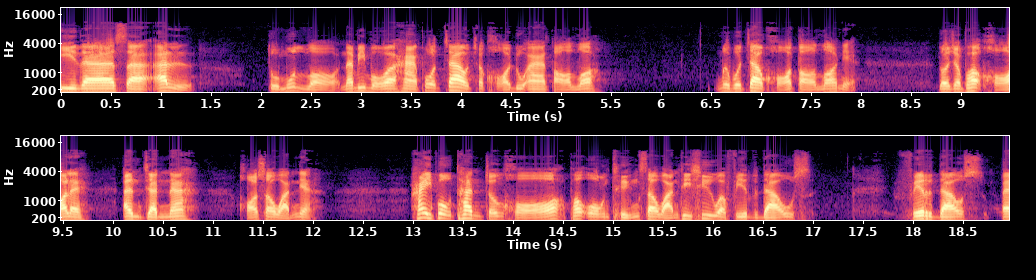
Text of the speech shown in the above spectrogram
อีดาซาอัลตูมุลลอนบีบอกว่าหากพวกเจ้าจะขอดูอาต่ออัลลอฮ์เมื่อพวกเจ้าขอต่ออัลลอฮ์เนี่ย โดยเฉพาะขออะไรالجنةขอสวรรค์เนี่ย ให้พวกท่านจงขอพระองค์ถึงสวรรค์ที่ชื่อว่าฟิรเดาส์ ฟิรเดาส์แปล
